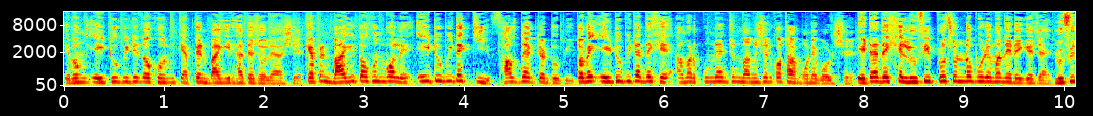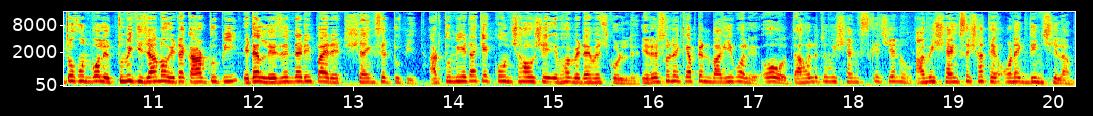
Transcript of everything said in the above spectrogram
এবং এই টুপিটি তখন ক্যাপ্টেন বাগির হাতে চলে আসে। ক্যাপ্টেন বাগি তখন বলে, এই টুপিটা কি? ফালতু একটা টুপি। তবে এই টুপিটা দেখে আমার কোন একজন মানুষের কথা মনে পড়ছে। এটা দেখে লুফি প্রচণ্ড পরিমাণে রেগে যায়। লুফি তখন বলে, তুমি কি জানো এটা কার টুপি? এটা লেজেন্ডারি পাইরেট শ্যাংসের টুপি। আর তুমি এটাকে কোন সাহসে এভাবে ড্যামেজ করলে? এটা শুনে ক্যাপ্টেন বাগি বলে, ও, তাহলে তুমি শ্যাংসকে চেনো? আমি শ্যাংসের সাথে অনেক দিন ছিলাম।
